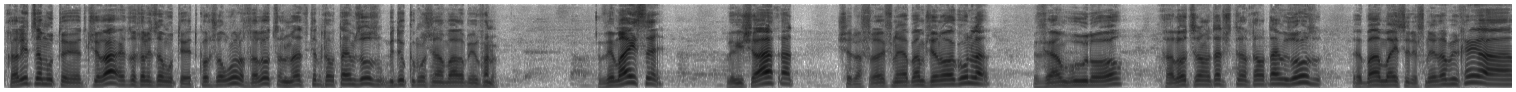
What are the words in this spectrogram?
חליצה מוטט, כשרה, איזה חליצה מוטט? כל שאומרים לו חלוץ על מנת שתיתן לך 200 זוז, בדיוק כמו שאמר רבי יוחנן. ומה יישא? ואישה אחת, שנפלה לפני הבם שאינו הגון לה, ואמרו לו, חלוץ על מנת שתיתן לך 200 זוז, ובא מה יישא לפני רבי חייא,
